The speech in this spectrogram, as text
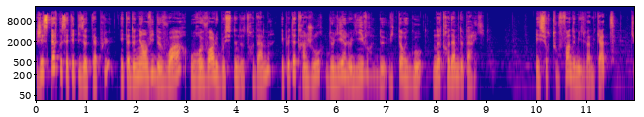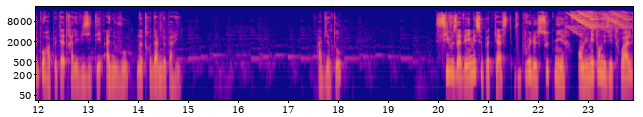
J'espère que cet épisode t'a plu et t'a donné envie de voir ou revoir le bossu de Notre-Dame et peut-être un jour de lire le livre de Victor Hugo, Notre-Dame de Paris. Et surtout fin 2024, tu pourras peut-être aller visiter à nouveau Notre-Dame de Paris. À bientôt. Si vous avez aimé ce podcast, vous pouvez le soutenir en lui mettant des étoiles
